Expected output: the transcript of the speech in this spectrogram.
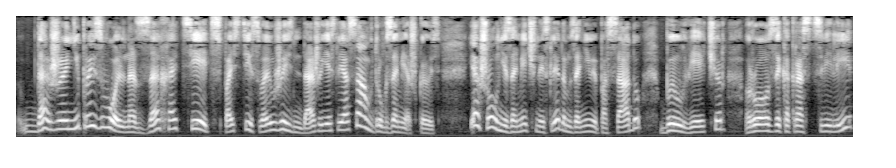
даже непроизвольно захотеть спасти свою жизнь, даже если я сам вдруг замешкаюсь. Я шел незамеченный следом за ними по саду, был вечер, розы как раз цвели,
